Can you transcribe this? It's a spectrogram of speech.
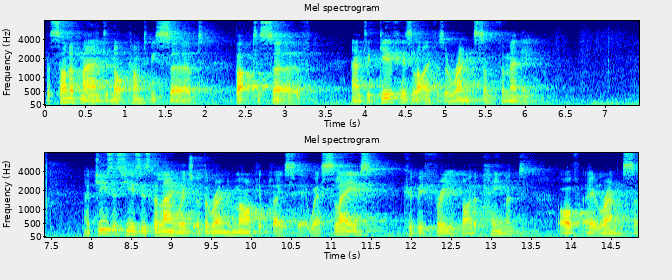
The Son of Man did not come to be served, but to serve, and to give his life as a ransom for many. Now, Jesus uses the language of the Roman marketplace here, where slaves could be freed by the payment of a ransom.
